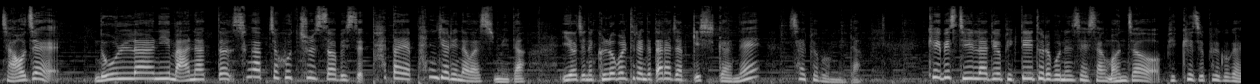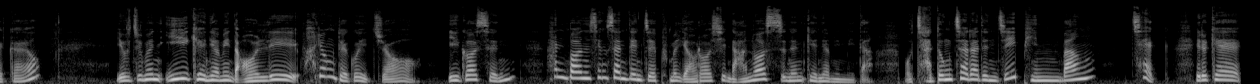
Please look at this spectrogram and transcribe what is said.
자, 어제 논란이 많았던 승합차 호출 서비스 타다의 판결이 나왔습니다. 이어지는 글로벌 트렌드 따라잡기 시간에 살펴봅니다. KBS 제일 라디오 빅데이터를 보는 세상 먼저 빅퀴즈 풀고 갈까요? 요즘은 이 개념이 널리 활용되고 있죠. 이것은 한 번 생산된 제품을 여럿이 나눠 쓰는 개념입니다. 뭐 자동차라든지 빈방, 책 이렇게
